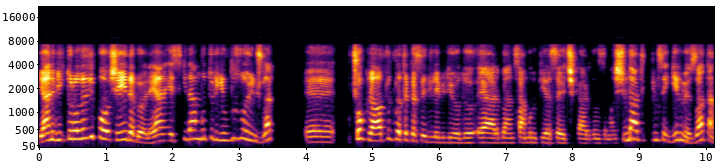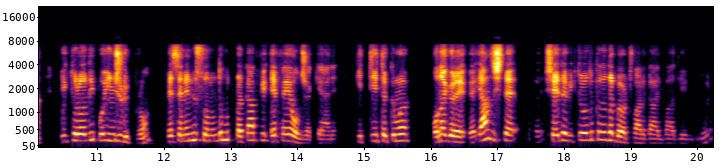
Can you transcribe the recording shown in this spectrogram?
Yani Victor Oladipo şeyi de böyle yani eskiden bu tür yıldız oyuncular e, çok rahatlıkla takas edilebiliyordu eğer ben sen bunu piyasaya çıkardığın zaman. Şimdi artık kimse girmiyor. Zaten Victor Oladipo injury prone ve senenin sonunda mutlaka bir FA olacak yani. Gittiği takımı ona göre e, yalnız işte e, şeyde Victor Oladipo'da da Bird var galiba diye biliyorum.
